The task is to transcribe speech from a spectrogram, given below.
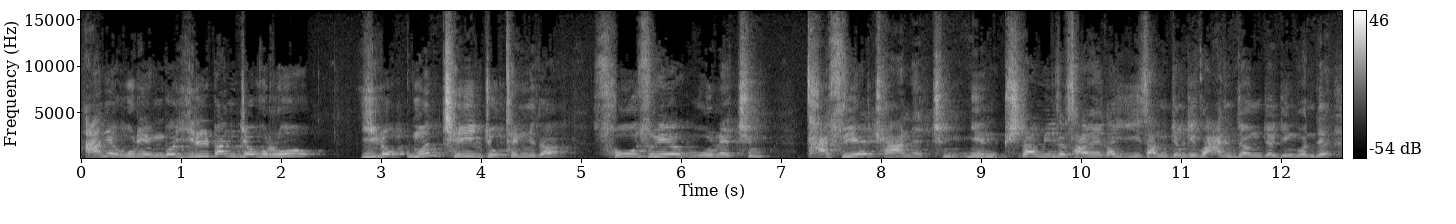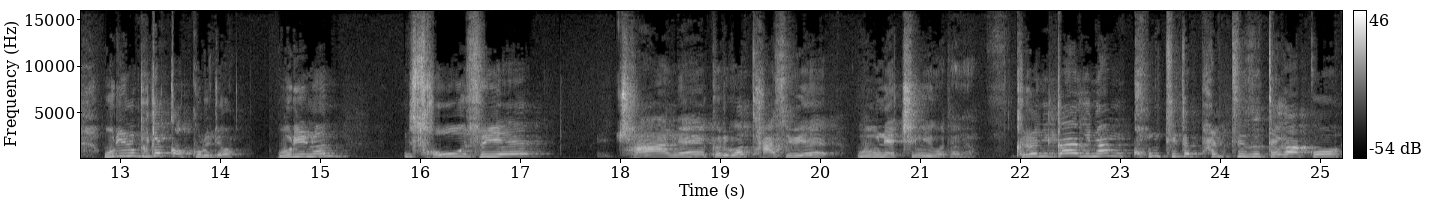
아니 우리 뭐 일반적으로 이렇면 제일 좋답니다. 소수의 우뇌층, 다수의 좌뇌층인 피라미드 사회가 이상적이고 안정적인 건데 우리는 그게 거꾸로죠. 우리는 소수의 좌뇌 그리고 다수의 우뇌층이거든요. 그러니까 그냥 콩티듯 팔티듯 해갖고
